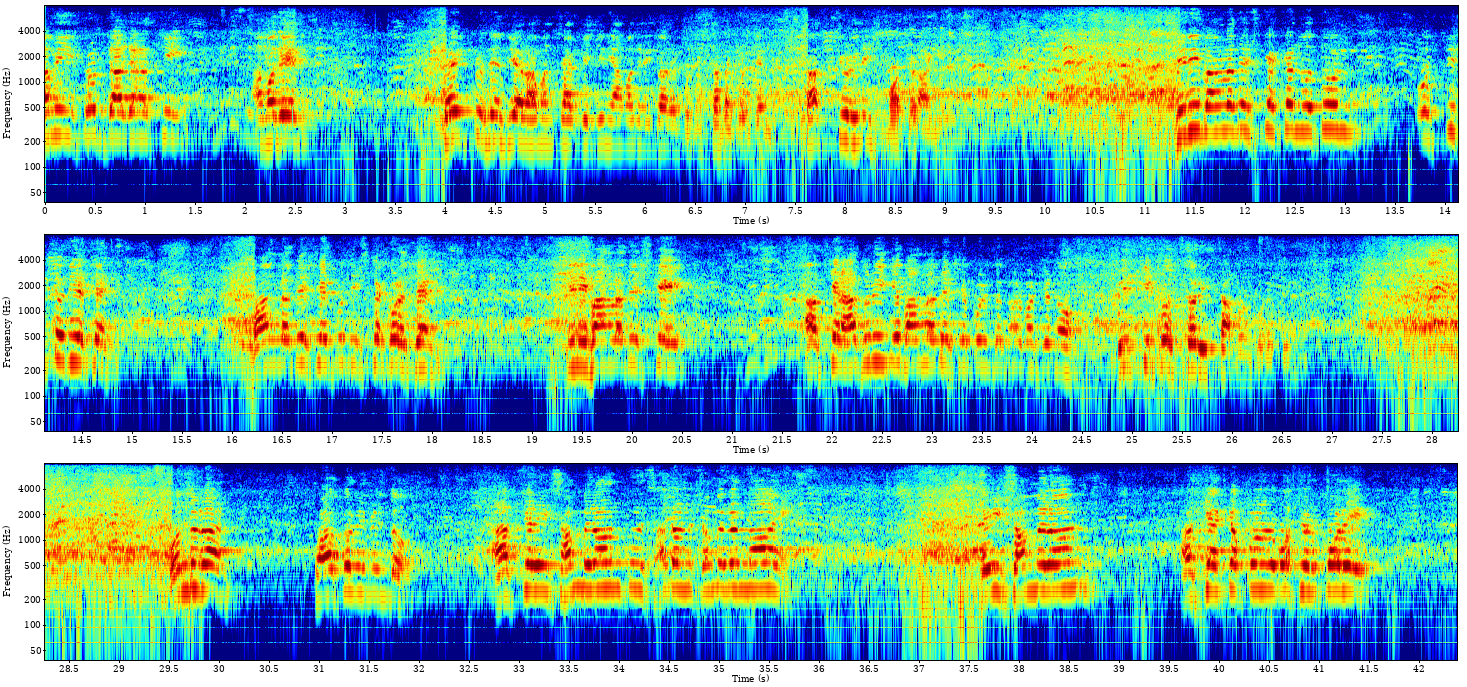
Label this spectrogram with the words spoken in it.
আমি শ্রদ্ধা জানাচ্ছি আমাদের শহীদ প্রেসিডেন্ট জিয়া রহমান সাহেবকে, যিনি আমাদের এই দলের প্রতিষ্ঠাতা করেছেন সাতচল্লিশ বছর আগে। তিনি বাংলাদেশকে একটা নতুন অস্তিত্ব দিয়েছেন, বাংলাদেশের প্রতিষ্ঠা করেছেন। তিনি বাংলাদেশকে আজকের আধুনিক বাংলাদেশে পরিণত করবার জন্য ভিত্তিপ্রস্তর স্থাপন করেছিলেন বন্ধুগণ, সহকর্মীবৃন্দ, আজকের এই সম্মেলন কোনো সাধারণ সম্মেলন নয়। এই সম্মেলন আজকে একটা পনেরো বছর পরে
